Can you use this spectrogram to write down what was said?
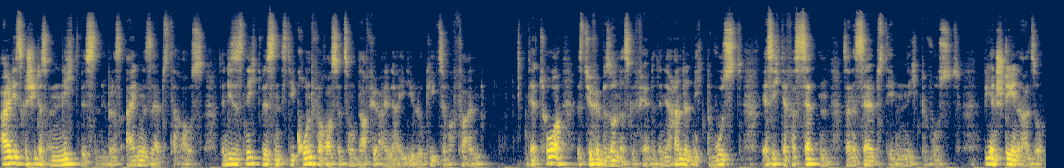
All dies geschieht aus einem Nichtwissen über das eigene Selbst heraus. Denn dieses Nichtwissen ist die Grundvoraussetzung dafür, einer Ideologie zu verfallen. Der Tor ist hierfür besonders gefährdet, denn er handelt nicht bewusst, er ist sich der Facetten seines Selbst eben nicht bewusst. Wie entstehen also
